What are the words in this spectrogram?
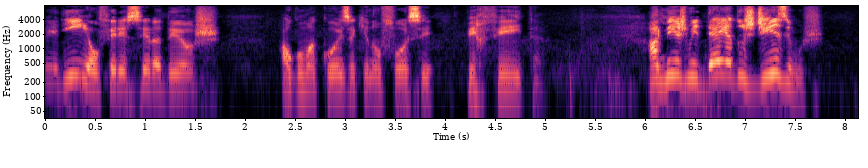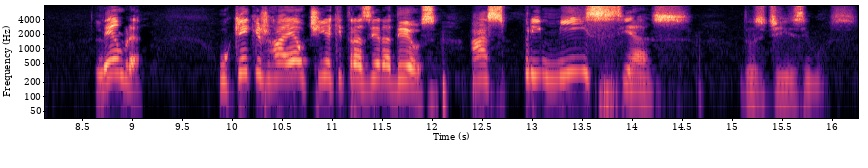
Poderia oferecer a Deus alguma coisa que não fosse perfeita. A mesma ideia dos dízimos. Lembra? O que que Israel tinha que trazer a Deus? As primícias dos dízimos.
